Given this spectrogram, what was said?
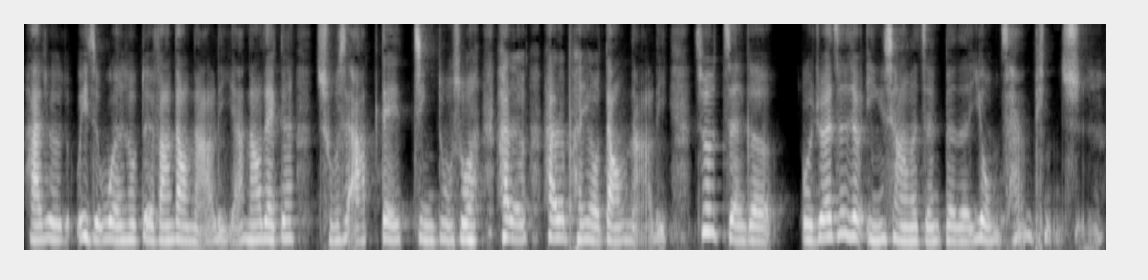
他就一直问说对方到哪里啊，然后再跟厨师 update 进度，说他的他的朋友到哪里，就整个我觉得这就影响了整个的用餐品质。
